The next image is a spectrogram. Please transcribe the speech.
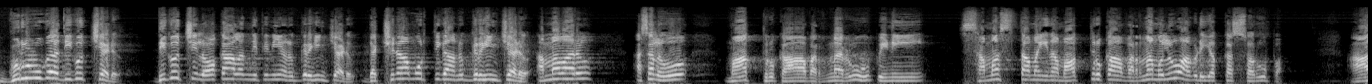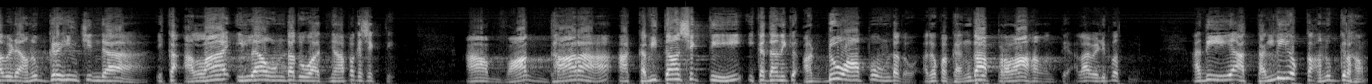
గురువుగా దిగొచ్చాడు. దిగొచ్చి లోకాలన్నిటినీ అనుగ్రహించాడు. దక్షిణామూర్తిగా అనుగ్రహించాడు. అమ్మవారు అసలు మాతృకా వర్ణ రూపిణి సమస్తమైన మాతృకా వర్ణములు ఆవిడ యొక్క స్వరూపం. ఆవిడ అనుగ్రహించిందా? ఇక అలా ఇలా ఉండదు ఆ జ్ఞాపక శక్తి ఆ వాగ్ధార ఆ కవితాశక్తి ఇక దానికి అడ్డు ఆపు ఉండదు. అదొక గంగా ప్రవాహం అంతే. అలా వెళ్ళిపోతుంది. అది ఆ తల్లి యొక్క అనుగ్రహం.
